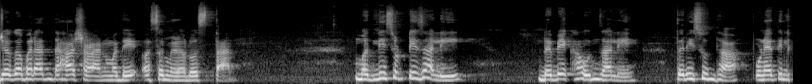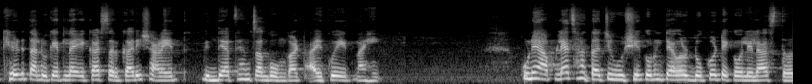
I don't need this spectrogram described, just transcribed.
जगभरात दहा शाळांमध्ये असं मिळवलं स्थान. मधली सुट्टी झाली डबे खाऊन झाले तरीसुद्धा पुण्यातील खेड तालुक्यातल्या एका सरकारी शाळेत विद्यार्थ्यांचा गोंगाट ऐकू येत नाही. कुणी आपल्याच हाताची उशी करून त्यावर डोकं टेकवलेलं असतं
